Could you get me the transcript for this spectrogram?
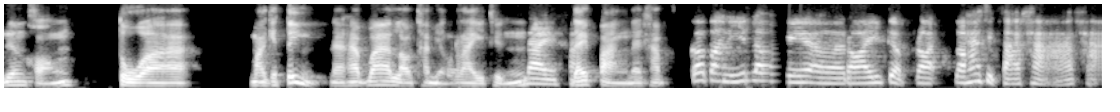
เรื่องของตัว marketing นะครับว่าเราทำอย่างไรถึงได้ค่ะได้ปังนะครับ ก็ตอนนี้เรามีเอ่อร้อยเกือบร้อยร้อยห้าสิบสาขาค่ะ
